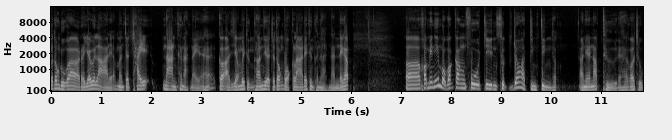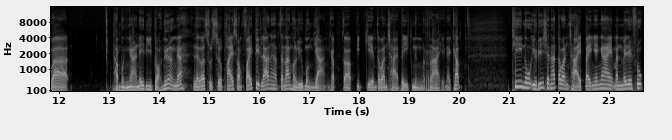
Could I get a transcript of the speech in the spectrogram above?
ก็ต้องดูว่าระยะเวลาเนี่ยมันจะใช้นานขนาดไหนนะฮะก็อาจจะยังไม่ถึงขั้นที่จะต้องบอกลาได้ถึงขนาดนั้นนะครับ คอมเมนต์นี้บอกว่ากังฟูจีนสุดยอดจริง ๆ ครับ อันนี้นับถือนะฮะก็ถือว่าทำผลงานได้ดีต่อเนื่องนะ แล้วก็สุดเซอร์ไพรส์สองไฟต์ติดแล้วนะครับจะนั่งของหลิวเหมิงหยางครับ ก็ปิดเกมตะวันฉายไปอีกหนึ่งรายนะครับ ที่โนอิริชนะตะวันฉายไปง่าย ๆ มันไม่ได้ฟลุก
